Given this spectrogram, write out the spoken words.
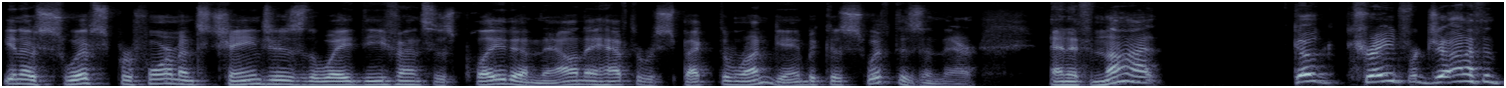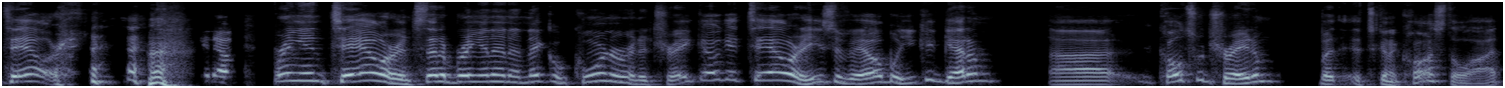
you know, Swift's performance changes the way defenses play them now, and they have to respect the run game because Swift is in there. And if not, go trade for Jonathan Taylor. you know, bring in Taylor instead of bringing in a nickel corner in a trade. Go get Taylor. He's available. You could get him. Uh, Colts would trade him, but it's going to cost a lot.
